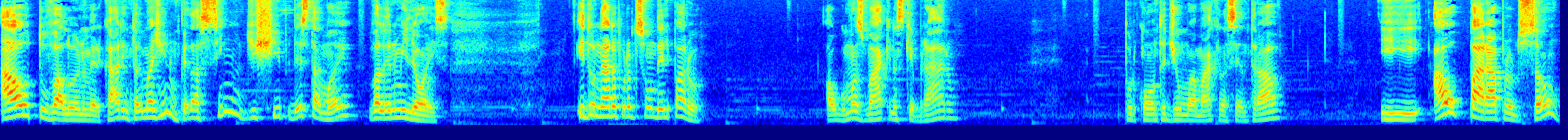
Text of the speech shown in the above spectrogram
alto valor no mercado, então imagina um pedacinho de chip desse tamanho valendo milhões. E do nada a produção dele parou. Algumas máquinas quebraram. por conta de uma máquina central. E ao parar a produção,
